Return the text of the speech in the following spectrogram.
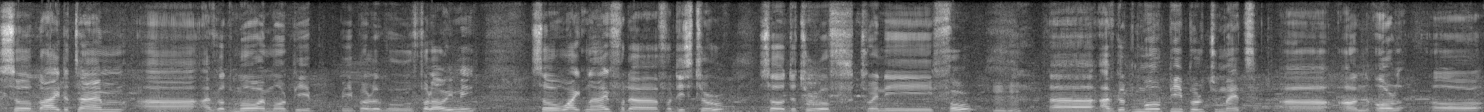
So by the time uh, I've got more and more peop people who following me. So right now for the for this tour, so the tour of 24, uh, I've got more people to meet uh, on all or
